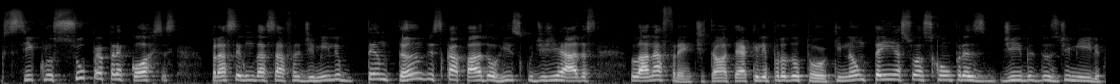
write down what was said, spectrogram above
ciclos super precoces para a segunda safra de milho, tentando escapar do risco de geadas lá na frente. Então, até aquele produtor que não tem as suas compras de híbridos de milho,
